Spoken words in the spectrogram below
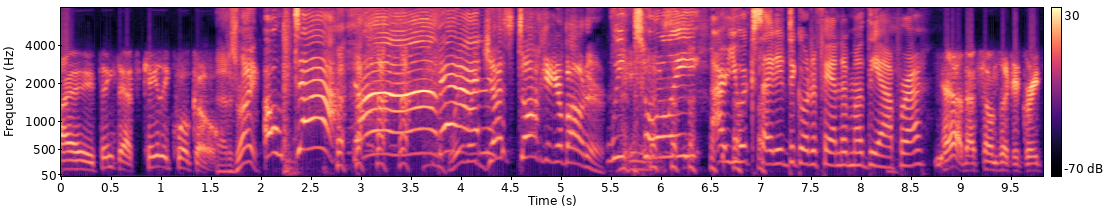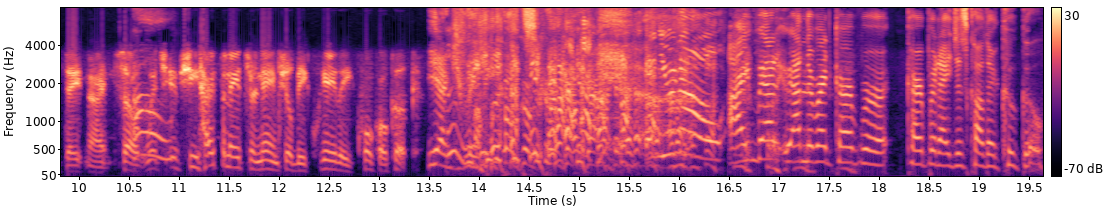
I think that's Kaley Cuoco. That is right. Oh, da! da! we were just talking about her. We totally. Are you excited to go to Phantom of the Opera? Yeah, that sounds like a great date night. So, Oh. which if she hyphenates her name, she'll be Kaley Cuoco Cook. Yeah, Kaley Cuoco Cook. and you know, I met on the red carpet. Carpet. I just called her Cuckoo.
